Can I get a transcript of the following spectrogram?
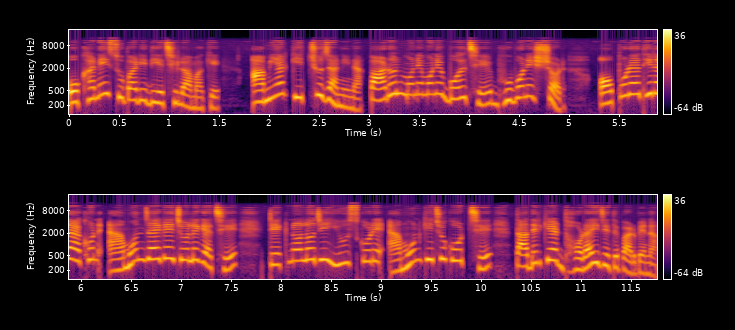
ওখানেই সুপারি দিয়েছিল আমাকে। আমি আর কিচ্ছু জানি না। পারুল মনে মনে বলছে, ভুবনেশ্বর, অপরাধীরা এখন এমন জায়গায় চলে গেছে, টেকনোলজি ইউজ করে এমন কিছু করছে, তাদেরকে আর ধরাই যেতে পারবে না।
